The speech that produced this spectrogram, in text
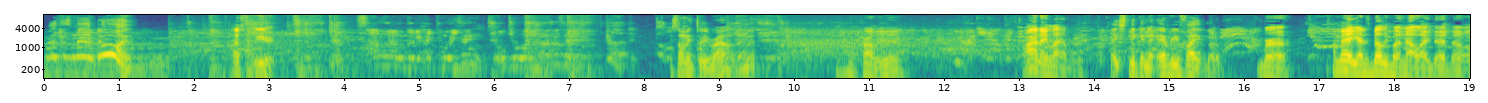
What's this man doing? That's weird. It's only three rounds, ain't it? It probably is. Why are they laughing? They sneak into every fight, bro. Bruh. I'm mad he got his belly button out like that, though.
